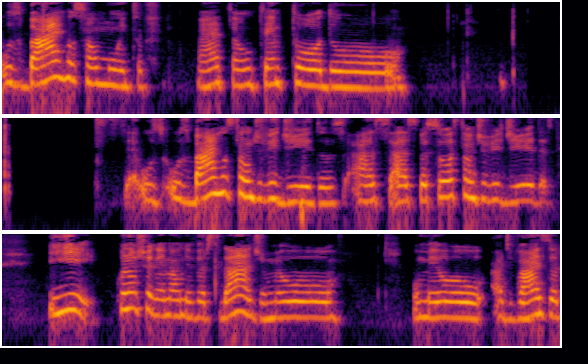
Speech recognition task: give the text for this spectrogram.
os bairros são muito, né? Então o tempo todo os, os bairros estão divididos, as, as pessoas estão divididas. E quando eu cheguei na universidade, o meu, o meu advisor,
